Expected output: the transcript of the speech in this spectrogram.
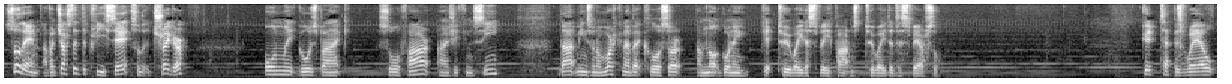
So then, I've adjusted the preset so that the trigger only goes back so far, as you can see. That means when I'm working a bit closer, I'm not going to get too wide a spray pattern, too wide a dispersal. Good tip as well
